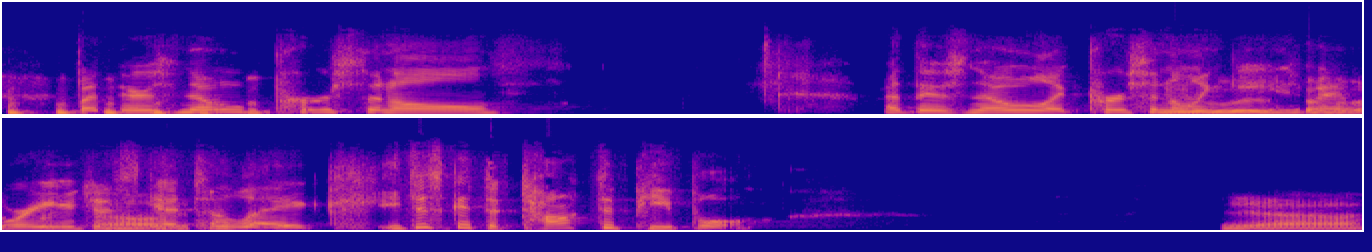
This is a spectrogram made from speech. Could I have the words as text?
But there's no personal, but there's no like personal You lose some of engagement where you just get to like you just get to talk to people. Yeah,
